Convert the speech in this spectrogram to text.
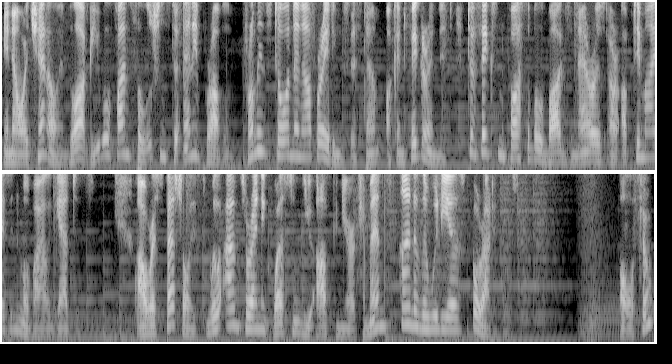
In our channel and blog, you will find solutions to any problem, from installing an operating system or configuring it to fixing possible bugs and errors or optimizing mobile gadgets. Our specialists will answer any questions you ask in your comments under the videos or articles. Also,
